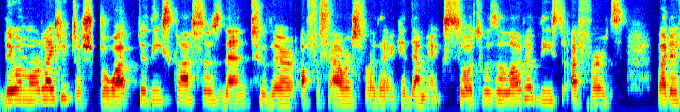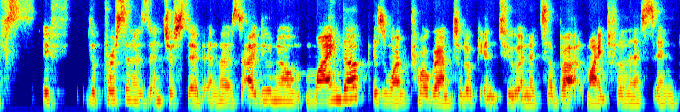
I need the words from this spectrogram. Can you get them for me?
they were more likely to show up to these classes than to their office hours for their academics. So it was a lot of these efforts. But if if the person is interested in this, I do know Mind Up is one program to look into, and it's about mindfulness. And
